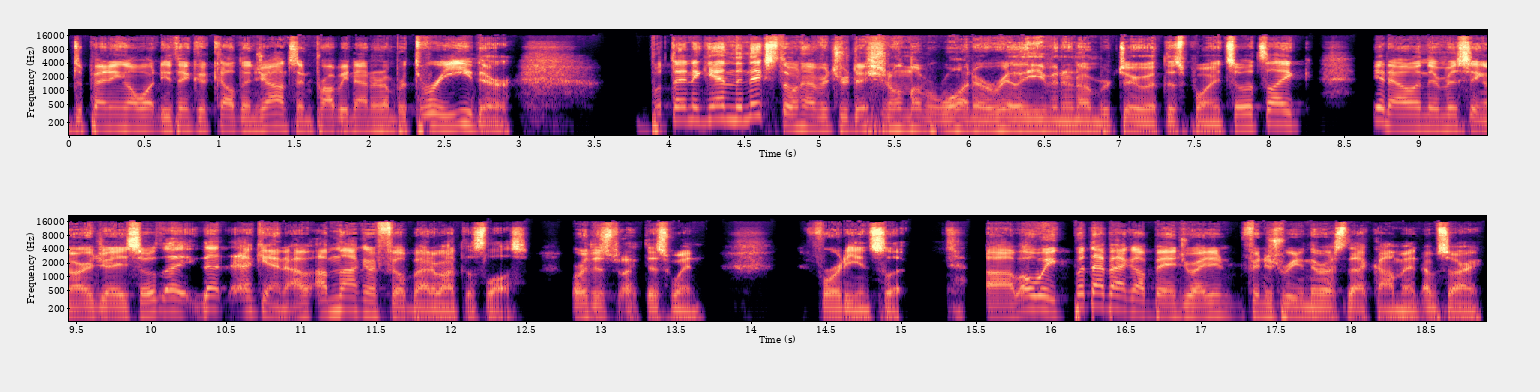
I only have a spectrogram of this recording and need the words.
depending on what you think of Keldon Johnson, probably not a number three either. But then again, the Knicks don't have a traditional number one or really even a number two at this point. So it's like, you know, and they're missing RJ. So like that again, I, am not going to feel bad about this loss or this like this win. Freudian slip. Um, oh wait, put that back up, Andrew. I didn't finish reading the rest of that comment. I'm sorry,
